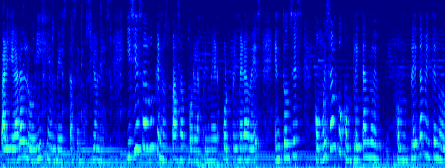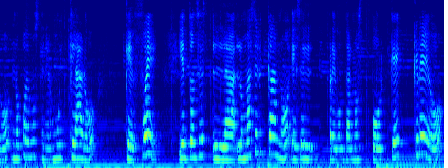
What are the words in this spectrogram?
para llegar al origen de estas emociones. Y si es algo que nos pasa por, la primer, por primera vez, entonces como es algo completa, completamente nuevo, no podemos tener muy claro qué fue. Y entonces lo más cercano es el preguntarnos por qué creo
